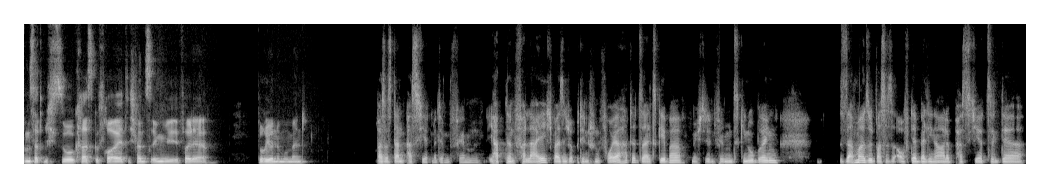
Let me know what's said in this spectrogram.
Und es hat mich so krass gefreut. Ich fand es irgendwie voll der berührende Moment. Was ist dann passiert mit dem Film? Ihr habt einen Verleih, ich weiß nicht, ob ihr den schon vorher hattet. Salzgeber möchte den Film ins Kino bringen. Sag mal so, was ist auf der Berlinale passiert? Sind der,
